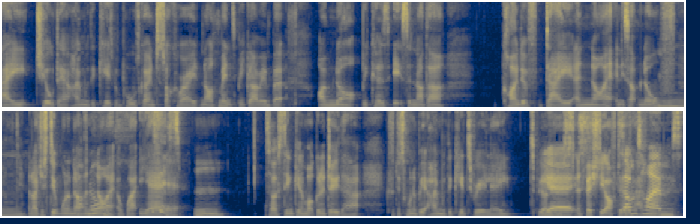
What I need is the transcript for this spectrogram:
a chill day at home with the kids. But Paul's going to soccer aid, and I was meant to be going, but I'm not because it's another kind of day and night, and it's up north, mm. and I just didn't want another night away. Yes, it? Mm. so I was thinking I'm not going to do that because I just want to be at home with the kids, really. To be honest, especially after sometimes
